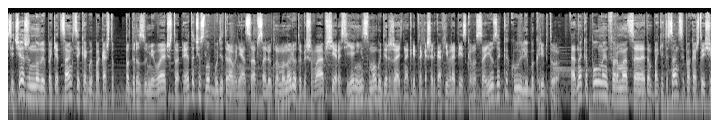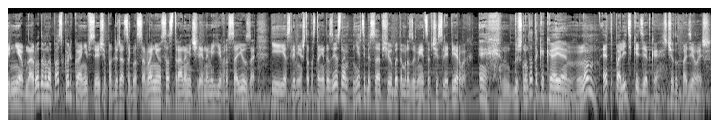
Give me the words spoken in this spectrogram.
Сейчас же новый пакет санкций как бы пока что подразумевает, что это число будет равняться абсолютному нулю, то бишь вообще россияне не смогут держать на криптокошельках Европейского Союза какую-либо крипту. Однако полная информация о этом пакете санкций пока что еще не обнародована, поскольку они все еще подлежат согласованию со странами-членами Евросоюза. И если мне что-то станет известно, я тебе сообщу об этом, разумеется, в числе первых. Эх, душнота-то какая. Ну, это политика, детка, что тут поделаешь.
